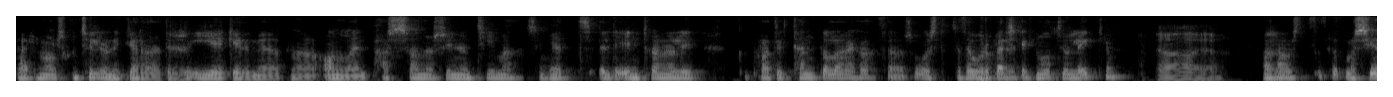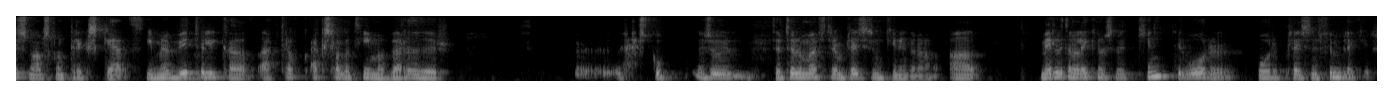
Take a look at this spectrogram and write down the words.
það er svona alls konar tilhörni gerða. Þetta er ég gerði með þarna, online passan á sínum tíma sem hétt eldi internally Project 10 dollar eitthvað. Það þau voru að berja gegn nótum leikjum. Já, já. að það, maður sér svona alls konar tricks gerð. Ég með við við líka að eftir x langa tíma verður uh, sko, eins og þegar við tölum á eftir um PlayStation kynninguna að meirleitan leikjum sem við kynntir voru voru PlayStation 5 leikir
